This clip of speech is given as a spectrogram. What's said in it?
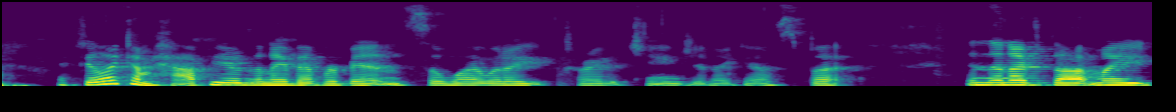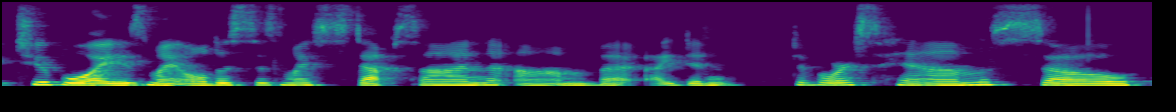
I feel like I'm happier than I've ever been. So why would I try to change it, I guess. But and then I've got my two boys. My oldest is my stepson, um, but I didn't divorce him. So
